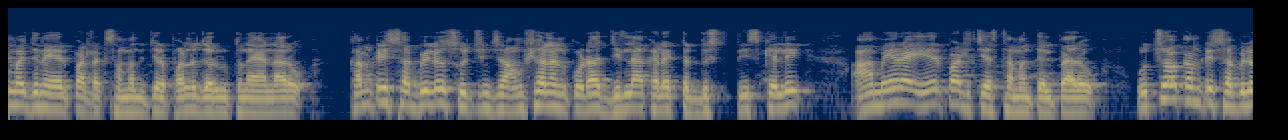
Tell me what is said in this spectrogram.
నిమజ్జన ఏర్పాట్లకు సంబంధించిన పనులు జరుగుతున్నాయన్నారు. కమిటీ సభ్యులు సూచించిన అంశాలను కూడా జిల్లా కలెక్టర్ దృష్టి తీసుకెళ్ళి ఆ మేర ఏర్పాట్లు చేస్తామని తెలిపారు. ఉత్సవ కమిటీ సభ్యులు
